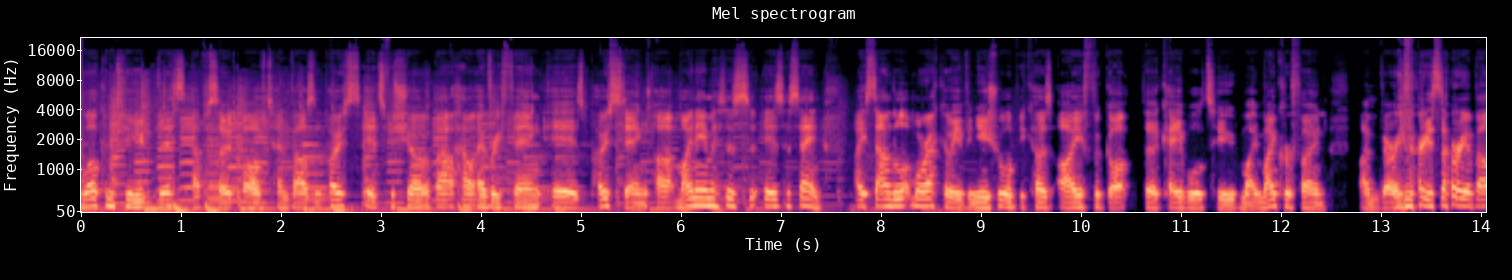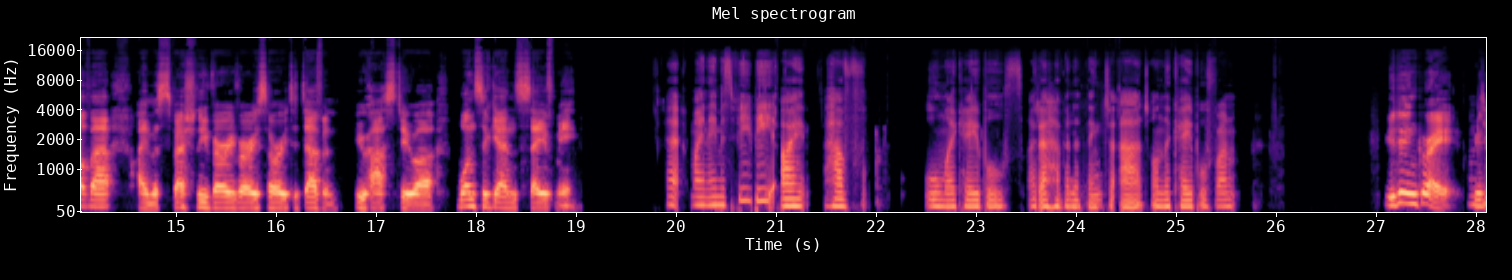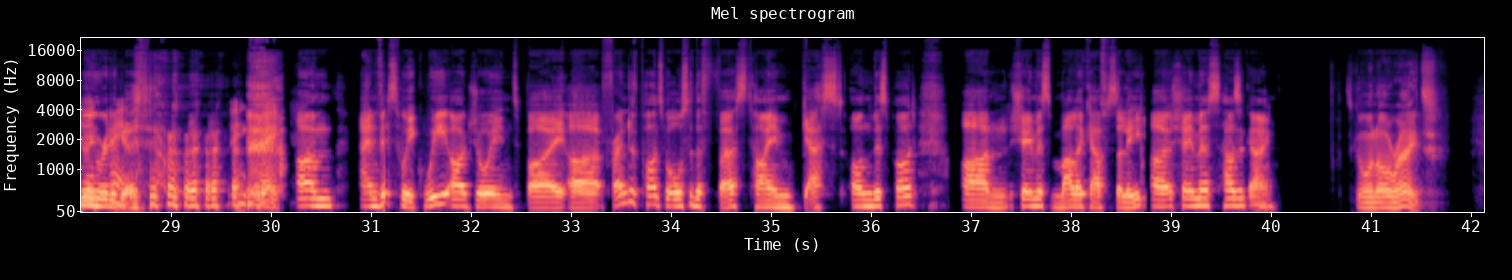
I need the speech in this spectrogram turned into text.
and welcome to this episode of 10,000 Posts. It's the show about how everything is posting. Uh, my name is, is Hussein. I sound a lot more echoey than usual because I forgot the cable to my microphone. I'm very, very sorry about that. I'm especially very, very sorry to Devon, who has to uh, once again save me. Uh, my name is Phoebe. I have all my cables. I don't have anything to add on the cable front. You're doing great. I'm You're doing, doing really great. good. Doing great. um, and this week we are joined by a friend of pods, but also the first time guest on this pod, um, Seamus Malekafzali. Uh, Seamus, how's it going? It's going all right.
